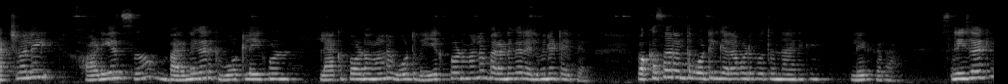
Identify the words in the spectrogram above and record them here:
యాక్చువల్లీ ఆడియన్స్ భరణి గారికి ఓట్లు వేయకుండా లేకపోవడం వల్ల ఓటు వేయకపోవడం వల్ల భరణి గారు ఎలిమినేట్ అయిపోయారు. ఒక్కసారి అంత ఓటింగ్ ఎలా పడిపోతుంది ఆయనకి? లేదు కదా. శ్రీజాకి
